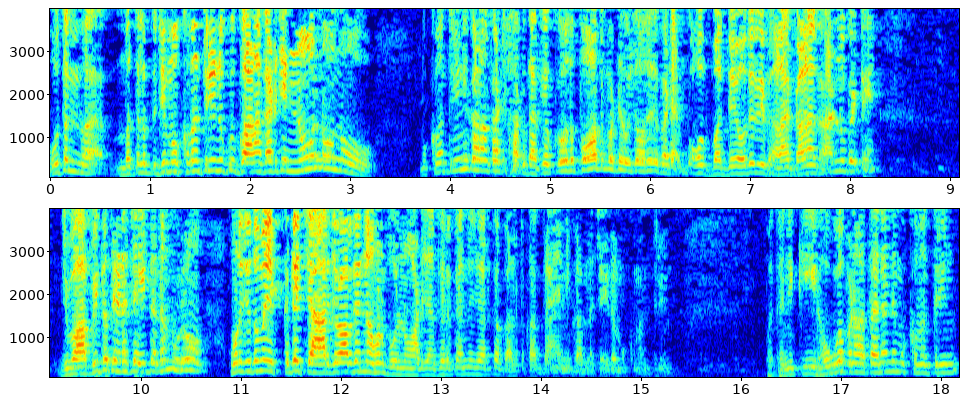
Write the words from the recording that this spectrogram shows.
ਉਹ ਤਾਂ ਮਤਲਬ ਜੇ ਮੁੱਖ ਮੰਤਰੀ ਨੂੰ ਕੋਈ ਗਾਲਾਂ ਕੱਢ ਜੇ, ਨੋ ਨੋ ਨੋ। ਮੁੱਖ ਮੰਤਰੀ ਨਹੀਂ ਗਾਲਾਂ ਕੱਢ ਸਕਦਾ, ਕਿਉਂਕਿ ਉਹ ਤਾਂ ਬਹੁਤ ਵੱਡੇ ਉਹਦੇ ਤੇ ਬੈਠੇ ਬਹੁਤ ਵੱਡੇ ਉਹਦੇ ਤੇ ਗਾਲਾਂ ਗਾਲਾਂ ਕੱਢਣ ਨੂੰ ਬੈਠੇ। ਜਵਾਬ ਵੀ ਤਾਂ ਦੇਣਾ ਚਾਹੀਦਾ ਨਾ ਮੂਰੋਂ ਹੁਣ ਜਦੋਂ ਮੈਂ ਇੱਕ ਦੇ ਚਾਰ ਜਵਾਬ ਦੇਣਾ ਹੁਣ ਬੋਲਣੋਂ ਹਟ ਜਾ, ਫਿਰ ਕਹਿੰਦੇ ਯਾਰ ਤਾਂ ਗਲਤ ਕਰਦਾ, ਐ ਨਹੀਂ ਕਰਨਾ ਚਾਹੀਦਾ ਮੁੱਖ ਮੰਤਰੀ ਨੂੰ। ਪਤਾ ਨਹੀਂ ਕੀ ਹੋਊਗਾ ਬਣਾਤਾ ਇਹਨਾਂ ਨੇ ਮੁੱਖ ਮੰਤਰੀ ਨੂੰ।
